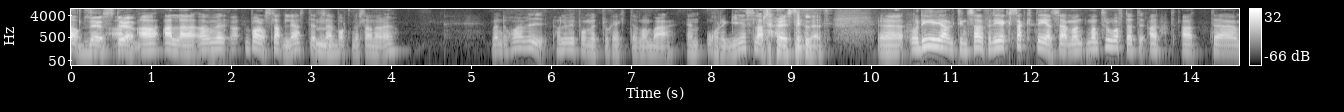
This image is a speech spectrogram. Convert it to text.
Sladdlös dröm. Ja, alla, ja, men bara sladdlöst, typ Mm. så här bort med sladdarna. Men då har vi, håller vi på med ett projekt där man bara, en orgie sladdar istället. Eh, och det är jävligt intressant för det är exakt det, så här, man, man tror ofta att, att, att eh,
